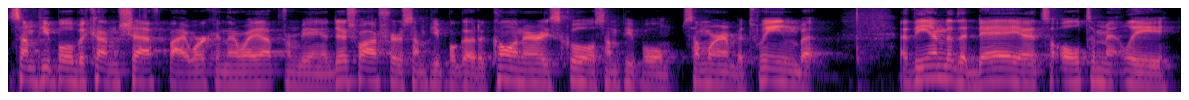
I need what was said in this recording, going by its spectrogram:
some people become chef by working their way up from being a dishwasher. Some people go to culinary school. Some people somewhere in between. But at the end of the day, it's ultimately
